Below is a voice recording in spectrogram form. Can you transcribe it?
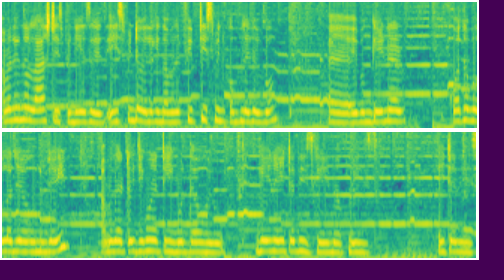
আমাদের কিন্তু লাস্ট স্পিন আছে। এই স্পিনটা হইলে কিন্তু আমাদের ফিফটি স্পিন কমপ্লিট হইব। এবং গেইনার কথা বলা যে অনুযায়ী আমাদের একটা যে কোনো একটা ইমোট দেওয়া হইব। গেইনা এটা দিস গেইনা প্লিজ এইটা দিস।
